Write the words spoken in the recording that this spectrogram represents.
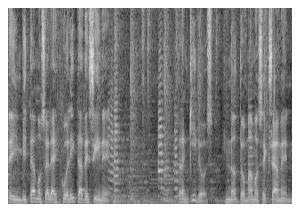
Te invitamos a la escuelita de cine. Tranquilos, no tomamos examen.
